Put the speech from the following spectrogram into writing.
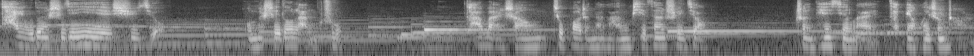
他有段时间夜夜酗酒，我们谁都拦不住。他晚上就抱着那个 MP 3睡觉，转天醒来才变回正常人。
